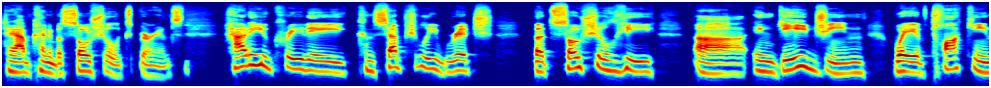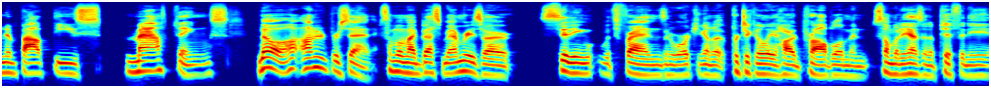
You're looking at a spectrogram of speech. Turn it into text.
to have kind of a social experience. How do you create a conceptually rich but socially uh, engaging way of talking about these math things? No, 100%. Some of my best memories are sitting with friends and working on a particularly hard problem and somebody has an epiphany.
